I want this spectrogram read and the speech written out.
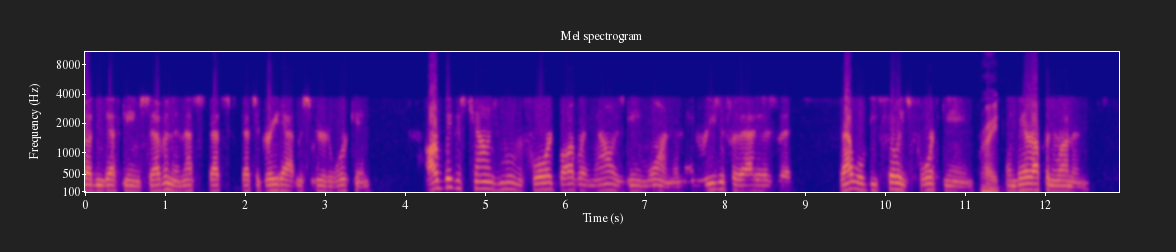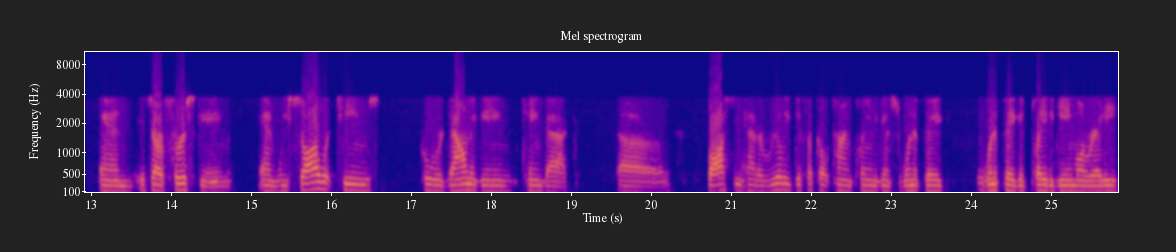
sudden death game seven, and that's that's that's a great atmosphere to work in. Our biggest challenge moving forward, Bob, right now is game one, and, and the reason for that is that that will be Philly's fourth game, right? And they're up and running, and it's our first game, and we saw what teams who were down a game came back. Uh, Boston had a really difficult time playing against Winnipeg. Winnipeg had played a game already,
